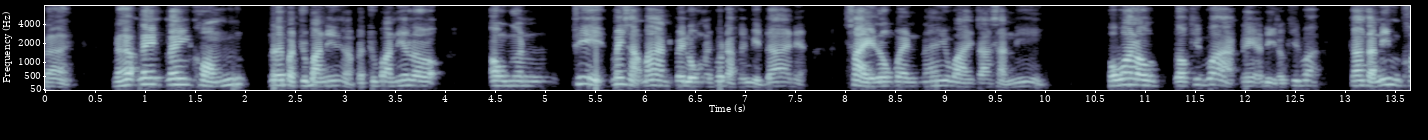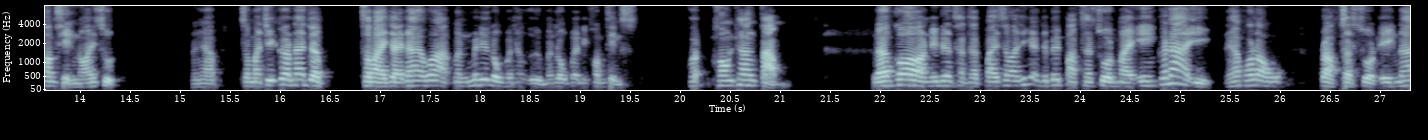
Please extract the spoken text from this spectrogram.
ได้นะครับ ในในของในปัจจุบันนี้ครับปัจจุบันนี้เราเอาเงินที่ไม่สามารถไปลงใน Product Limit ได้เนี่ย ใส่ลงไปในนโยบายตราสารหนี้ เพราะว่าเราเราคิดว่าในอดีตเราคิดว่าตราสารหนี้มีความเสี่ยงน้อยสุด นะครับ สมาชิกก็น่าจะสบายใจได้ว่ามันไม่ได้ลงไปทางอื่น มันลงไปในความเสี่ยงค่อนข้างต่ำแล้วก็ในเดือนถัดไปสมาชิกอาจจะไปปรับสัดส่วนใหม่เองก็ได้อีกนะครับ เพราะเราปรับสัดส่วนเองได้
